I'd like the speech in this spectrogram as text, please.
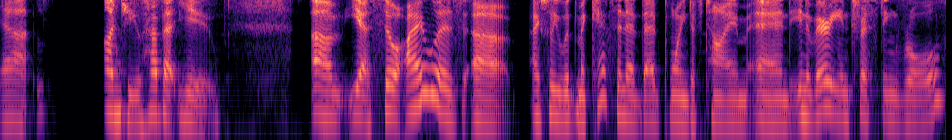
Yeah. Anju, how about you? Um, yes. Yeah, so I was, uh, actually with McKesson at that point of time and in a very interesting role,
